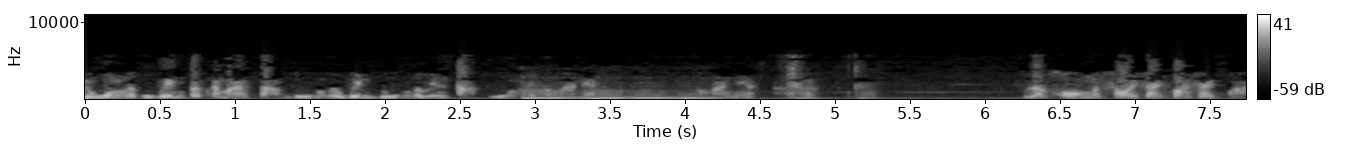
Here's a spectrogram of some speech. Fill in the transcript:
ดวงแล้วก็เว้นไปประมาณสามดวง แล้วเว้นดวงแล้วเว้นสามดวงอะไรประมาณเนี้ยอือือืประมาณเนี้ยครับครับแล้วห้องก็ซอยซ้ายขวาซ้ายขวา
